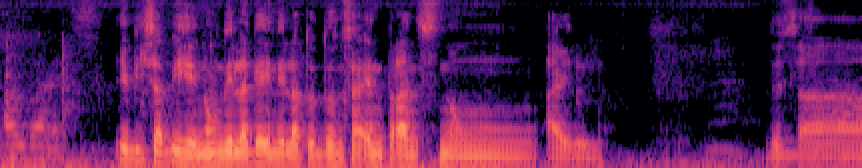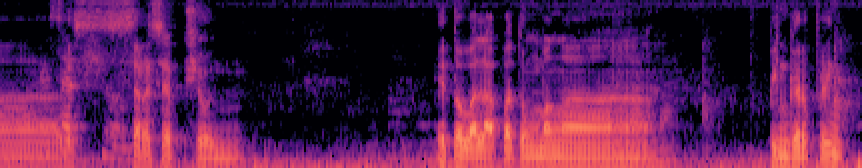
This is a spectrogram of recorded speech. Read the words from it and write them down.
Alvarez. Ibig sabihin, nung nilagay nila to dun sa entrance nung aisle, dun sa Reception. sa reception, ito wala pa tong mga fingerprint.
